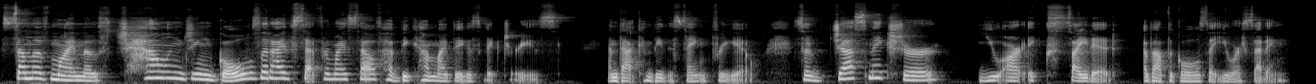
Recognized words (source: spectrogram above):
some of my most challenging goals that I've set for myself have become my biggest victories. And that can be the same for you. So just make sure you are excited about the goals that you are setting,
